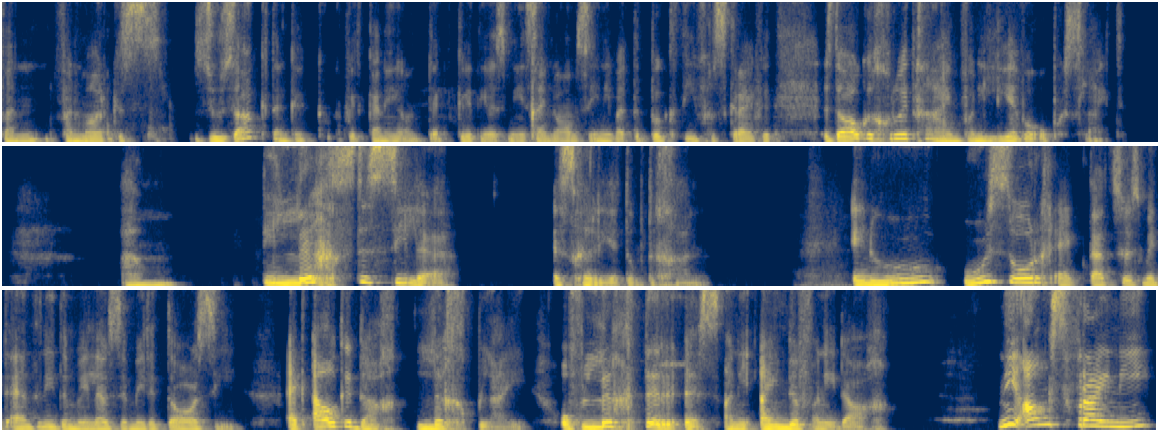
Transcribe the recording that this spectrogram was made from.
van van Marcus Zuzak dink ek ek weet kan nie ek weet nie as mense sy naam sê nie wat 'n boek thief geskryf het is daar ook 'n groot geheim van die lewe opgesluit. Um die ligste siele is gereed om te gaan. En hoe hoe sorg ek dat soos met Anthony de Mello se meditasie ek elke dag lig bly of ligter is aan die einde van die dag. Nie angsvry nie,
